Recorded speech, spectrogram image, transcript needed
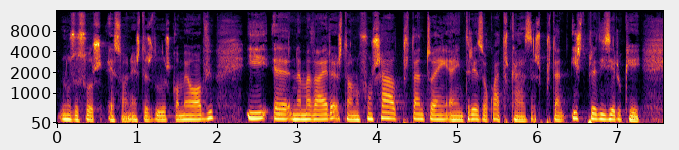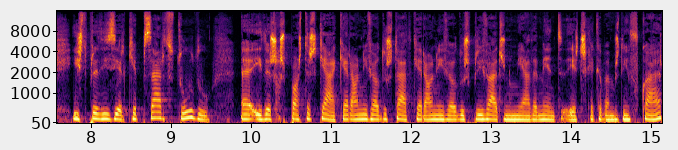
nos Açores é só nestas duas, como é óbvio, e uh, na Madeira estão no Funchal, portanto em, em três ou quatro casas. Portanto, isto para dizer o quê? Isto para dizer que apesar de tudo uh, e das respostas que há, quer ao nível do Estado, quer ao nível dos privados, nomeadamente estes que acabamos de enfocar,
